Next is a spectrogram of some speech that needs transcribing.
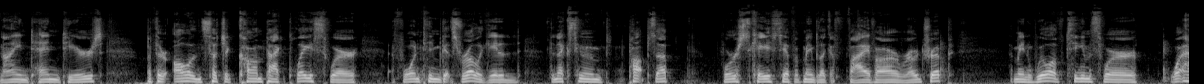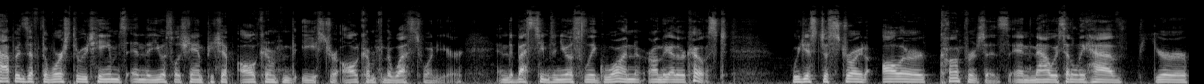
nine, ten tiers, but they're all in such a compact place where if one team gets relegated, the next team pops up. Worst case, you have maybe like a five hour road trip. I mean, we'll have teams where what happens if the worst three teams in the USL Championship all come from the East or all come from the West one year, and the best teams in US League One are on the other coast? We just destroyed all our conferences, and now we suddenly have your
